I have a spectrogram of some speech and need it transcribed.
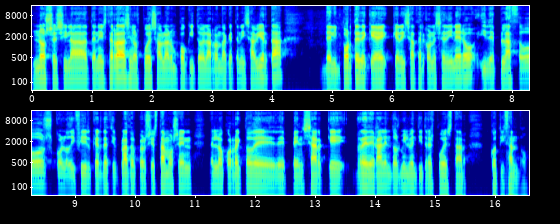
No sé si la tenéis cerrada, si nos puedes hablar un poquito de la ronda que tenéis abierta del importe de qué queréis hacer con ese dinero y de plazos, con lo difícil que es decir plazos, pero si estamos en, lo correcto de, pensar que Redegal en 2023 puede estar cotizando.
